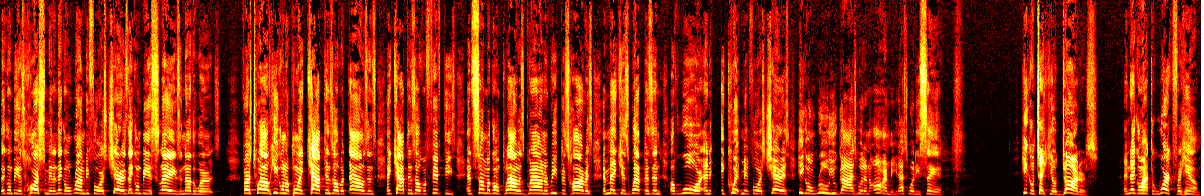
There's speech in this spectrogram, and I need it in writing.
They're going to be his horsemen and they're going to run before his chariots. They're going to be his slaves, in other words. Verse 12, he's going to appoint captains over thousands and captains over fifties, and some are going to plow his ground and reap his harvest and make his weapons and of war and equipment for his chariots. He's going to rule you guys with an army. That's what he's saying. He's going to take your daughters, and they're going to have to work for him.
